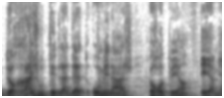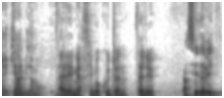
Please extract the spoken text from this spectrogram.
de rajouter de la dette aux ménages européens et américains évidemment. Allez, merci beaucoup John. Salut. Merci David.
